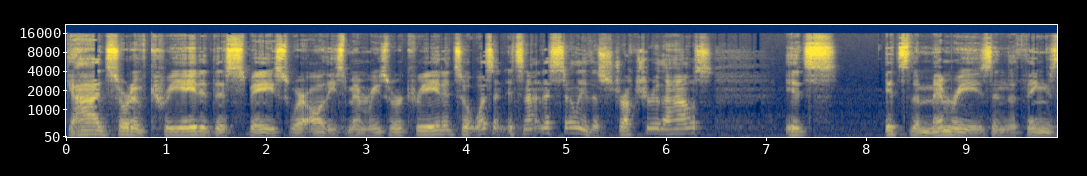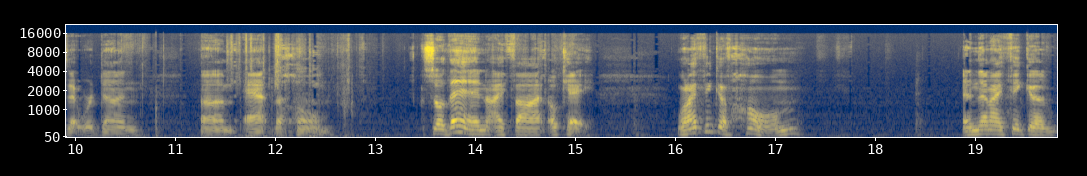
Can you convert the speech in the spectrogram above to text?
God sort of created this space where all these memories were created. So it wasn't it's not necessarily the structure of the house. It's it's the memories and the things that were done um, at the home. So then I thought, okay, when I think of home, and then I think of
